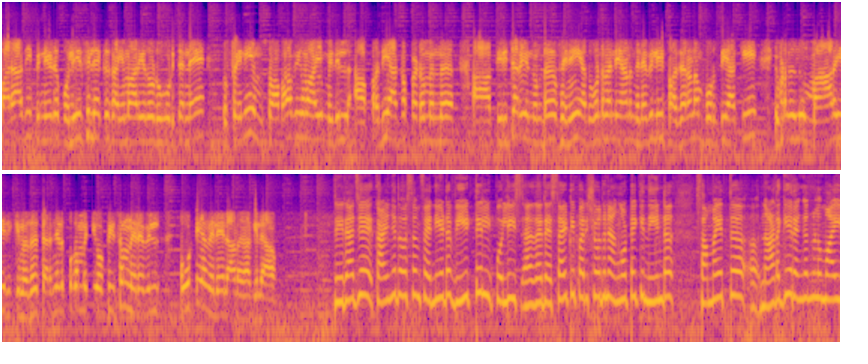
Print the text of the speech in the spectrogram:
പരാതി പിന്നീട് പോലീസിലേക്ക് കൈമാറിയതോടുകൂടി തന്നെ ഫെനിയും സ്വാഭാവികമായും ഇതിൽ പ്രതിയാക്കപ്പെടുമെന്ന് തിരിച്ചറിയുന്നുണ്ട്. ഫെനി അതുകൊണ്ട് തന്നെയാണ് നിലവിൽ ഈ പ്രചരണം പൂർത്തിയാക്കി ഇവിടെ നിന്നും മാറിയിരിക്കുന്നത്. തെരഞ്ഞെടുപ്പ് കമ്മിറ്റി ഓഫീസും നിലവിൽ പൂട്ടിയ നിലയിലാണ് അഖില. ശ്രീരാജ് കഴിഞ്ഞ ദിവസം ഫെനിയുടെ വീട്ടിൽ പോലീസ് അതായത് എസ് ഐ ടി പരിശോധന അങ്ങോട്ടേക്ക് നീണ്ട സമയത്ത് നാടകീയ രംഗങ്ങളുമായി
